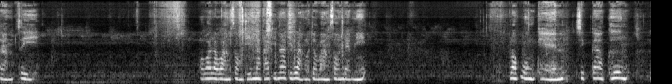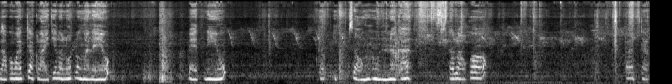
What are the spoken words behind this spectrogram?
34เพราะว่าเราวางสองชิ้นนะคะ ที่หน้าที่หลังเราจะวางซ้อนแบบนี้รอบวงแขน 19 ครึ่ง เราก็วัดจากไหล่ที่เราลดลงมาแล้ว 8 นิ้ว กับอีก2หุ่นนะคะ แล้วเราก็วัดจาก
